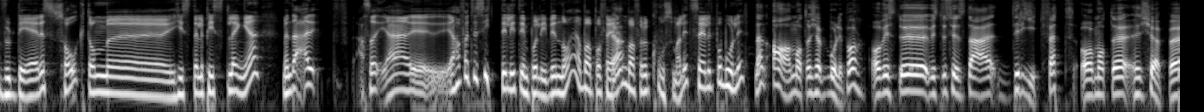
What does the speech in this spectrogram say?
vurderes solgt om uh, hist eller pist lenge. Men det er Altså, jeg, jeg har faktisk sittet litt inne på Livin nå, jeg er bare på ferien, Ja. bare for å kose meg litt. Se litt på boliger. Det er en annen måte å kjøpe bolig på. Og hvis du, hvis du syns det er dritfett å måtte kjøpe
